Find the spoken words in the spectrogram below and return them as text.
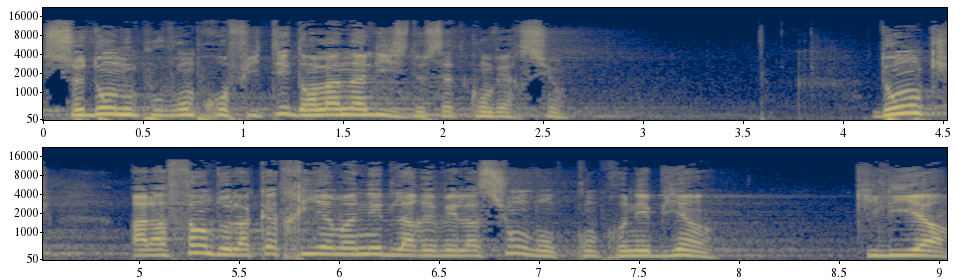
ce dont nous pouvons profiter dans l'analyse de cette conversion. Donc, à la fin de la quatrième année de la révélation, donc comprenez bien qu'il y a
